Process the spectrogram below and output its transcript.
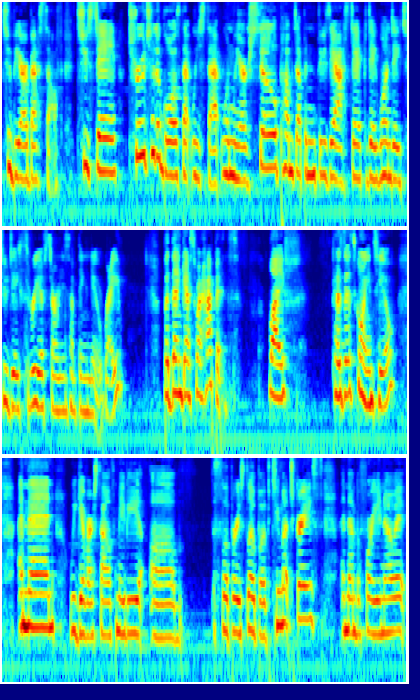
to be our best self, to stay true to the goals that we set when we are so pumped up and enthusiastic day one, day two, day three of starting something new, right? But then guess what happens? Life, because it's going to. And then we give ourselves maybe a slippery slope of too much grace. And then before you know it,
